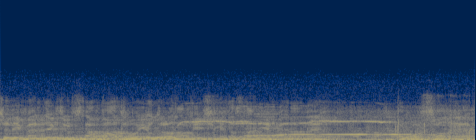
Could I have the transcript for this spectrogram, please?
Czyli werdykt już zapadł, jutro na piśmie zostanie wydany, ogłoszony.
